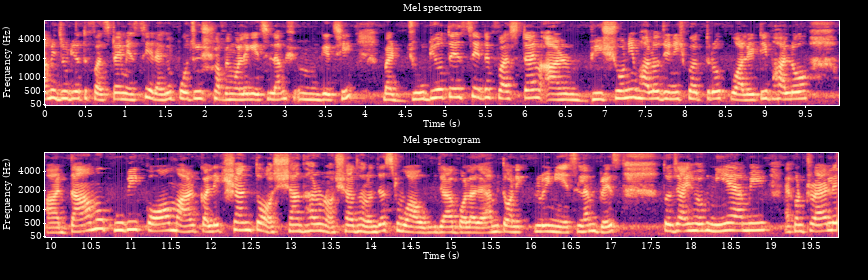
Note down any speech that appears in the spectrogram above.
আমি জুডিওতে ফার্স্ট টাইম এসেছি, এর আগে প্রচুর শপিং মলে গেছিলাম গেছি। বাট জুডিওতে এসেছি এটা ফার্স্ট টাইম আর ভীষণই ভালো জিনিসপত্র কোয়ালিটি ভালো, আর দামও খুবই কম, আর কালেকশান তো অসাধারণ অসাধারণ। জাস্ট ওয়াও যা বলা যায়। আমি তো অনেকগুলোই নিয়েছিলাম ড্রেস তো যাই হোক, নিয়ে আমি এখন ট্রায়ালে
